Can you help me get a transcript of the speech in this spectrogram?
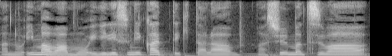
あの今はもうイギリスに帰ってきたら、まあ、週末は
